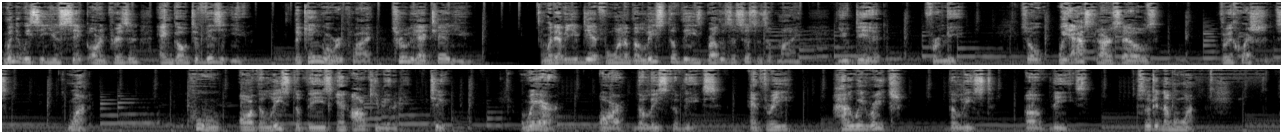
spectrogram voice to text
When did we see you sick or in prison and go to visit you? The king will reply, Truly I tell you, whatever you did for one of the least of these brothers and sisters of mine, you did for me. So we ask ourselves three questions. One, who are the least of these in our community? Two, where are the least of these? And three, how do we reach the least of these. Let's look at number one.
